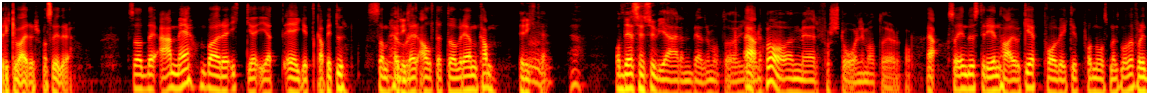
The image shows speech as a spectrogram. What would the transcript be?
drikkevarer osv. Så det er med, bare ikke i et eget kapittel som høvler alt dette over en kam. Riktig. Mm. Ja. Og det syns jo vi er en bedre måte å gjøre ja. det på, og en mer forståelig måte å gjøre det på. Ja, Så industrien har jo ikke påvirket på noen som helst måte, for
